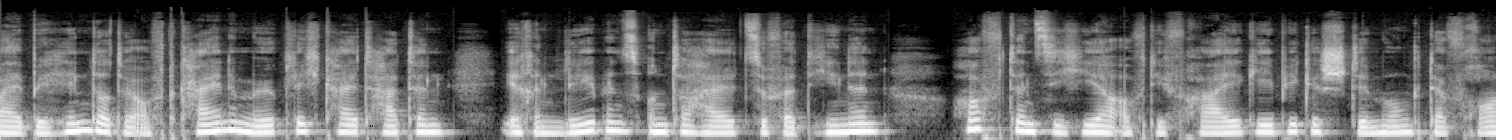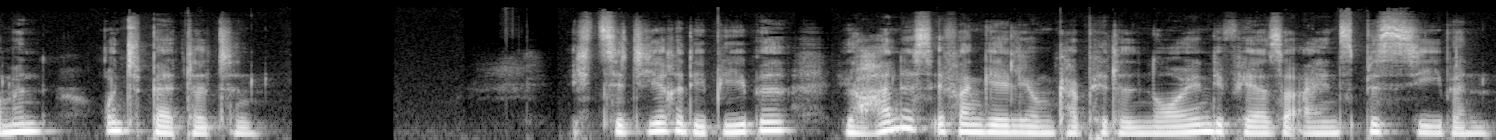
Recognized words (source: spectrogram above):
Weil Behinderte oft keine Möglichkeit hatten, ihren Lebensunterhalt zu verdienen, hofften sie hier auf die freigebige Stimmung der Frommen und bettelten. Ich zitiere die Bibel Johannes Evangelium Kapitel 9, die Verse 1 bis 7.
